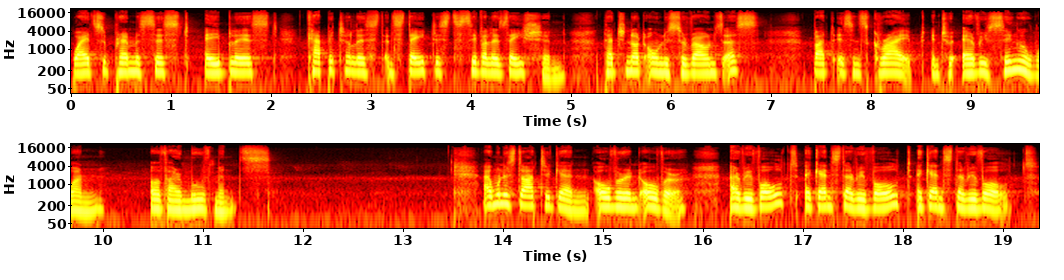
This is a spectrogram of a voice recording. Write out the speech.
white supremacist, ableist, capitalist, and statist civilization that not only surrounds us, but is inscribed into every single one of our movements. I want to start again, over and over. A revolt against a revolt against a revolt.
